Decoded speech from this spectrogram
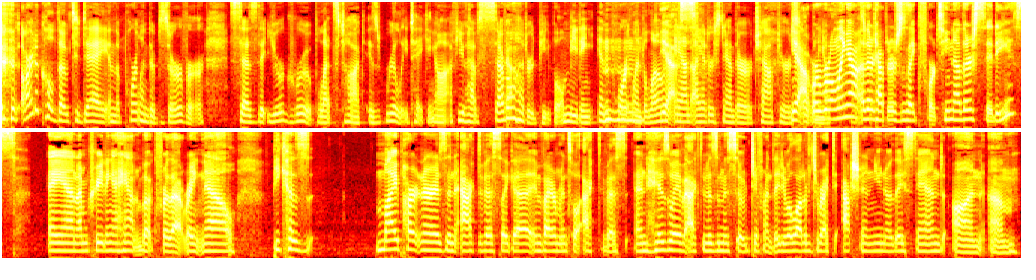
the article, though, today in the Portland Observer says that your group, Let's Talk, is really taking off. You have several hundred people meeting in Portland alone, Mm-hmm. Yes. and I understand there are chapters. Yeah, we're rolling out other chapters, like 14 other cities. And I'm creating a handbook for that right now because my partner is an activist, like a environmental activist, and his way of activism is so different. They do a lot of direct action. You know, they stand on, um,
